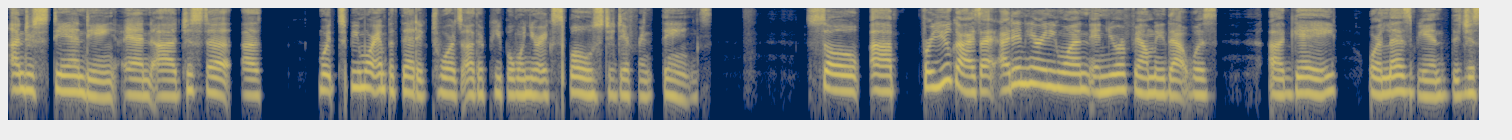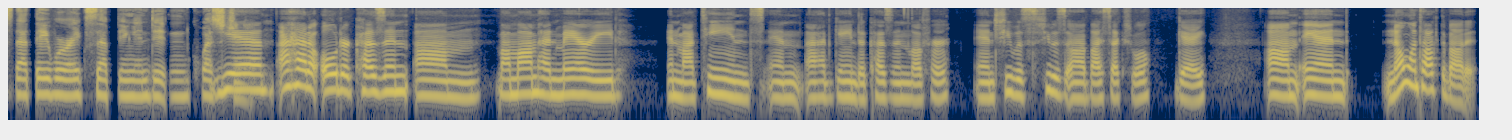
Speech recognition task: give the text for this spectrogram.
understanding and uh, just a, a to be more empathetic towards other people when you're exposed to different things. So, uh, for you guys, I, I, didn't hear anyone in your family that was uh, gay or lesbian, just that they were accepting and didn't question. Yeah, it. I had an older cousin. Um, my mom had married in my teens, and I had gained a cousin, love her, and she was she was uh, bisexual, gay, um, and no one talked about it.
